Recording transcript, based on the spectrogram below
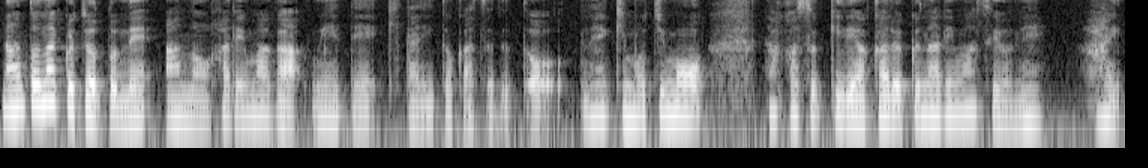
なんとなくちょっとねあの晴れ間が見えてきたりとかするとね気持ちもなんかすっきり明るくなりますよね。はい、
